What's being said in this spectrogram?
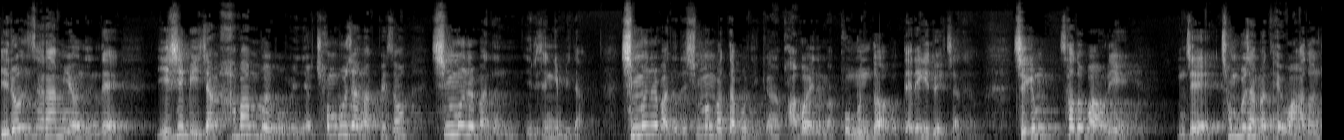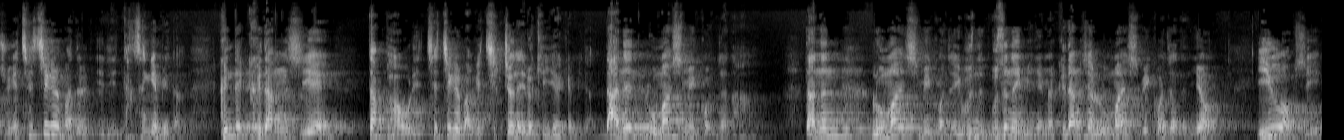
이런 사람이었는데 22장 하반부에 보면요. 천부장 앞에서 신문을 받는 일이 생깁니다. 신문을 받는데 신문 받다 보니까 과거에는 막 고문도 하고 때리기도 했잖아요. 지금 사도 바울이 이제 천부장과 대화하던 중에 채찍을 맞을 일이 딱 생깁니다. 근데 그 당시에 딱 바울이 채찍을 맞기 직전에 이렇게 이야기합니다. 나는 로마 시민권자다. 나는 로만 시민권자. 이 무슨, 무슨 의미냐면 그 당시에 로만 시민권자는요. 이유 없이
